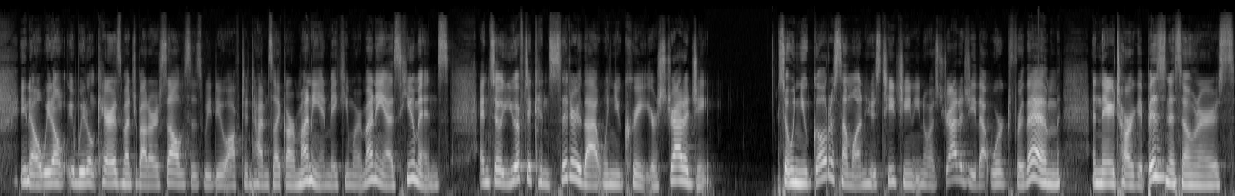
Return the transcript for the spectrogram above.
you know, we don't we don't care as much about ourselves as we do oftentimes like our money and making more money as humans. And so you have to consider that when you create your strategy. So when you go to someone who's teaching, you know, a strategy that worked for them and they target business owners,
